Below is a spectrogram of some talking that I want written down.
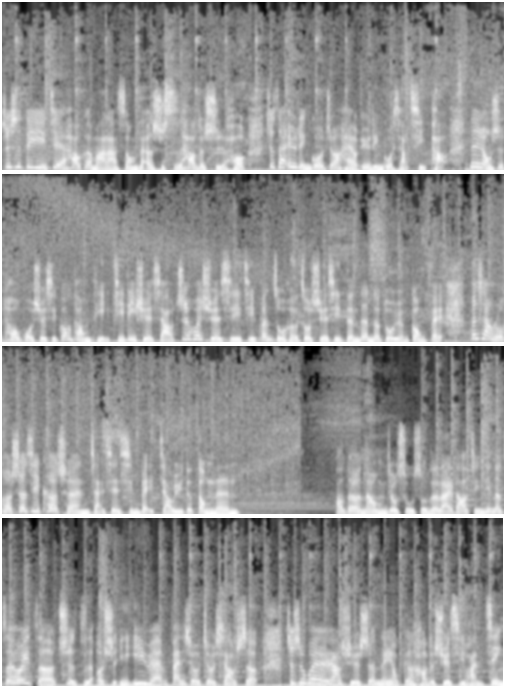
这是第一届好课马拉松，在二十四号的时候，就在玉林国中还有玉林国小起跑。内容是透过学习共同体、基地学校、智慧学习及分组合作学习等等的多元共备，分享如何设计课程，展现新北教育的动能。好的，那我们就速速的来到今天的最后一则，斥资二十一亿元翻修旧校舍，这是为了让学生能有更好的学习环境。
